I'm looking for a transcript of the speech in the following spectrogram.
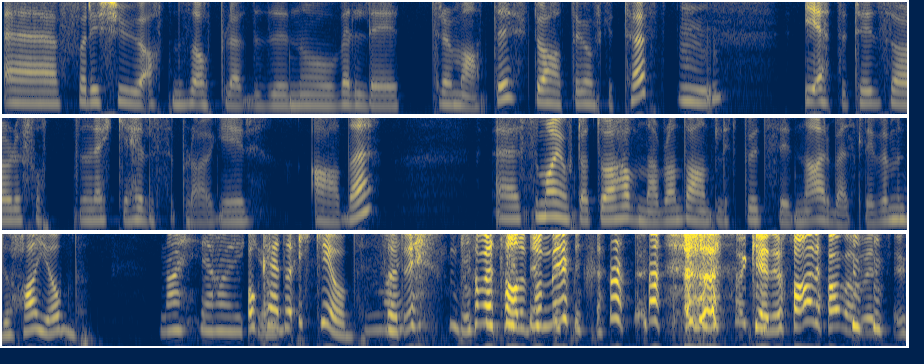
Eh, for i 2018 så opplevde du noe veldig traumatisk. Du har hatt det ganske tøft. Mm. I ettertid så har du fått en rekke helseplager av det. Eh, som har gjort at du har havna bl.a. litt på utsiden av arbeidslivet. Men du har jobb. Nei, jeg har ikke Ok, du har ikke jobb. Sorry. La meg ta det på nytt. ok, du har på.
